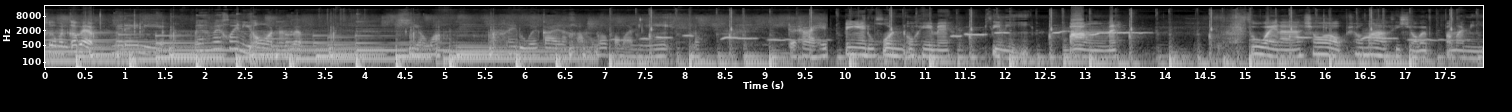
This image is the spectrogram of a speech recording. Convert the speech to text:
คือมันก็แบบไม่ได้นีไม่ไม่ค่อยนีออนนะแบบเขียวอะให้ดูใกล้ๆนะคะ มันก็ประมาณนี้เนาะเดี๋ยวถ่ายให้ เป็นไงทุกคนโอเคไหมสีนี้ปังไหมสวยนะ ชอบชอบมากสีเขียวแบบประมาณนี้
